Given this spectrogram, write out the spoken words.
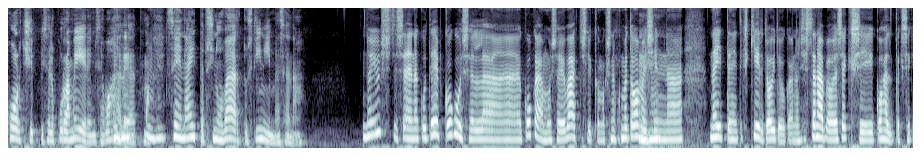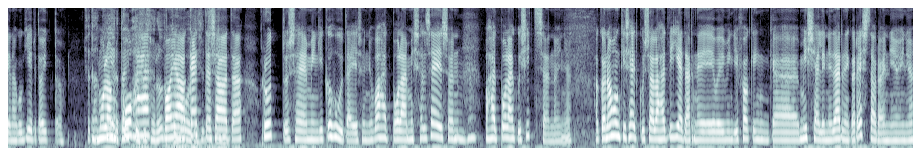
courtship'i, selle kurameerimise vahele mm -hmm, jätma. mm, -hmm. see näitab sinu väärtust inimesena no just, see nagu teeb kogu selle kogemuse ju väärtuslikumaks, noh, kui me toome mm -hmm. siin äh, näite näiteks kiirtoiduga, no siis tänapäeval seksi koheldataksegi nagu kiirtoitu. mul on kohe vaja kätte üksi. saada ruttu see mingi kõhutäis on ju, vahet pole, mis seal sees on mm, -hmm. vahet pole, kui sitt see on, on ju. aga noh, ongi see, et kui sa lähed viie tärni või mingi fucking äh, Michelini tärniga restorani, on ju,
